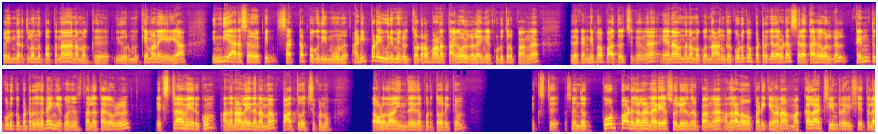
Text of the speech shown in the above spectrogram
ஸோ இந்த இடத்துல வந்து பார்த்தோன்னா நமக்கு இது ஒரு முக்கியமான ஏரியா. இந்திய அரசமைப்பின் சட்டப்பகுதி மூணு. அடிப்படை உரிமைகள் தொடர்பான தகவல்களை இங்கே கொடுத்துருப்பாங்க. இதை கண்டிப்பாக பார்த்து வச்சுக்கோங்க. ஏன்னா வந்து நமக்கு வந்து அங்கே கொடுக்கப்பட்டிருக்கிறத விட சில தகவல்கள் டென்த்து கொடுக்கப்பட்டிருக்கிறத விட இங்கே கொஞ்சம் சில தகவல்கள் எக்ஸ்ட்ராவே இருக்கும். அதனால் இதை நம்ம பார்த்து வச்சுக்கணும். ஸோ அவ்வளோதான் இந்த இதை பொறுத்த வரைக்கும். நெக்ஸ்ட்டு ஸோ இந்த கோட்பாடுகள்லாம் நிறைய சொல்லியிருந்திருப்பாங்க. அதெல்லாம் நம்ம படிக்க வேணாம். மக்களாட்சின்ற விஷயத்தில்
